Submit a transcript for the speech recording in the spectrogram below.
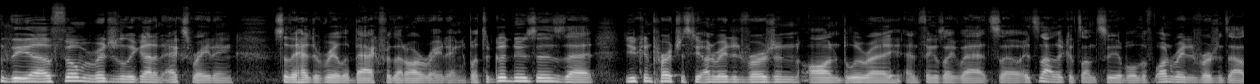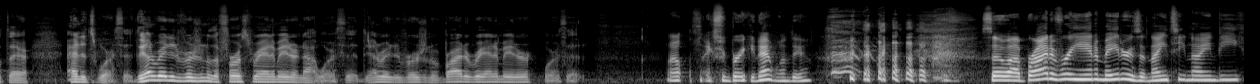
The uh, film originally got an X rating, so they had to reel it back for that R rating. But the good news is that you can purchase the unrated version on Blu-ray and things like that. So it's not like it's unseeable. The unrated version's out there, and it's worth it. The unrated version of the first Reanimator not worth it. The unrated version of Bride of Reanimator worth it. Well, thanks for breaking that one down. so, uh, Bride of Reanimator is a 1990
